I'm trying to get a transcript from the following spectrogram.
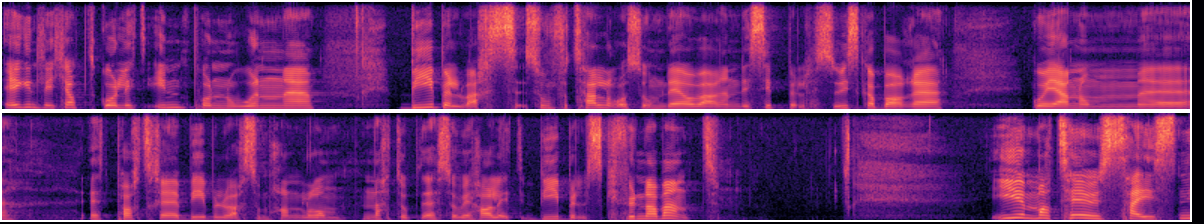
egentlig kjapt gå litt inn på noen eh, bibelvers som forteller oss om det å være en disippel. Så vi skal bare gå gjennom eh, et par-tre bibelvers som handler om nettopp det, så vi har litt bibelsk fundament. I Matteus 16,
